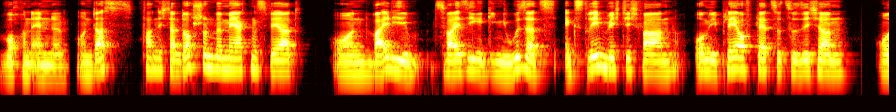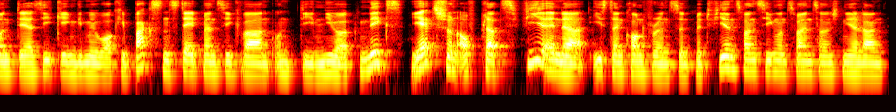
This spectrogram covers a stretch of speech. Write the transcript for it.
Wochenende. Und das fand ich dann doch schon bemerkenswert. Und weil die zwei Siege gegen die Wizards extrem wichtig waren, um die Playoff-Plätze zu sichern, und der Sieg gegen die Milwaukee Bucks ein Statement-Sieg waren und die New York Knicks jetzt schon auf Platz 4 in der Eastern Conference sind mit 24 Siegen und 22 Niederlagen,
